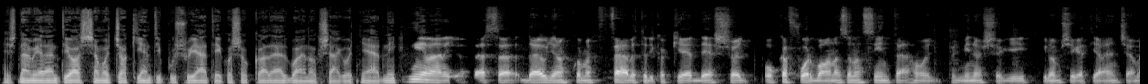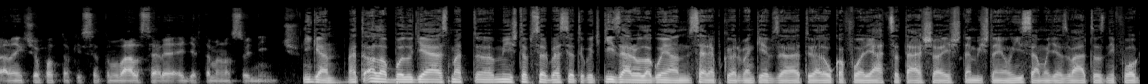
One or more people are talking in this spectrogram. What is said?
és nem jelenti azt sem, hogy csak ilyen típusú játékosokkal lehet bajnokságot nyerni. Nyilván így persze, de ugyanakkor meg felvetődik a kérdés, hogy Okafor van azon a szinten, hogy, hogy minőségi különbséget jelentsen valamelyik csapatnak, és szerintem a válasz erre egyértelműen az, hogy nincs. Igen, mert alapból ugye ezt mert mi is többször beszéltük, hogy kizárólag olyan szerepkörben képzelhető el Okafor játszatása, és nem is nagyon hiszem, hogy ez változni fog,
